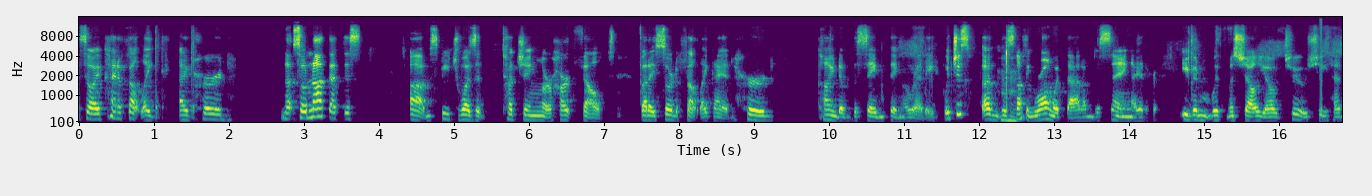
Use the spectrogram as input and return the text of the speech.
so I kind of felt like I've heard not so not that this um, speech wasn't touching or heartfelt, but I sort of felt like I had heard kind of the same thing already, which is um, there's Mhm. nothing wrong with that. I'm just saying I had heard, even with Michelle Yeoh too. She had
